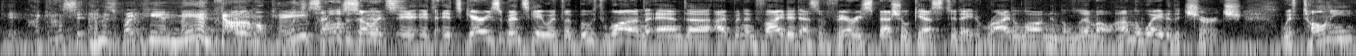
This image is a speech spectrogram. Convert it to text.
You gotta get. I gotta sit. I'm his right hand man, Dom. Okay. So, so it's, it's it's Gary Zabinski with the Booth One, and uh, I've been invited as a very special guest today to ride along in the limo on the way to the church with Tony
